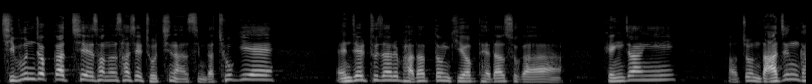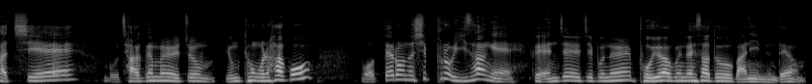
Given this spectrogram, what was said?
지분적 가치에서는 사실 좋지는 않습니다. 초기에 엔젤 투자를 받았던 기업 대다수가 굉장히 어, 좀 낮은 가치의 뭐 자금을 좀 융통을 하고 뭐 때로는 10% 이상의 그 엔젤 지분을 보유하고 있는 회사도 많이 있는데요.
